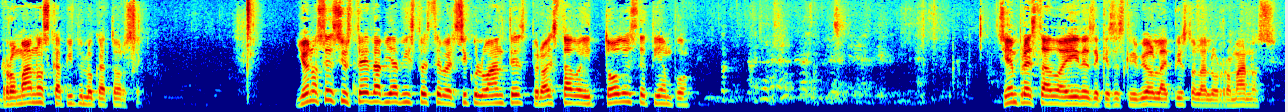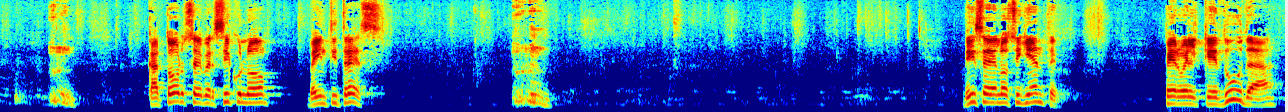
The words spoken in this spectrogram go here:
Romanos capítulo 14. Yo no sé si usted había visto este versículo antes, pero ha estado ahí todo este tiempo. Siempre ha estado ahí desde que se escribió la epístola a los romanos. 14, versículo 23. Dice lo siguiente, pero el que duda,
